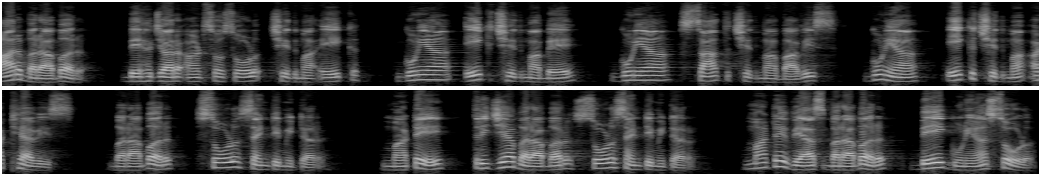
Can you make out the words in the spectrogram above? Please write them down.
આર બરાબર બે હજાર આઠસો સોળ છેદમાં એક ગુણ્યા એક છેદમાં બે ગુણ્યા સાત છેદમાં બાવીસ ગુણ્યા એક છેદમાં અઠ્યાવીસ બરાબર સોળ સેન્ટીમીટર. માટે ત્રિજ્યા બરાબર સોળ સેન્ટીમીટર. માટે વ્યાસ બરાબર બે ગુણ્યા સોળ,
